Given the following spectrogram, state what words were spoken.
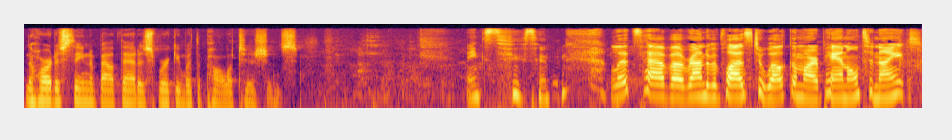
And the hardest thing about that is working with the politicians. Thanks, Susan. Let's have a round of applause to welcome our panel tonight.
